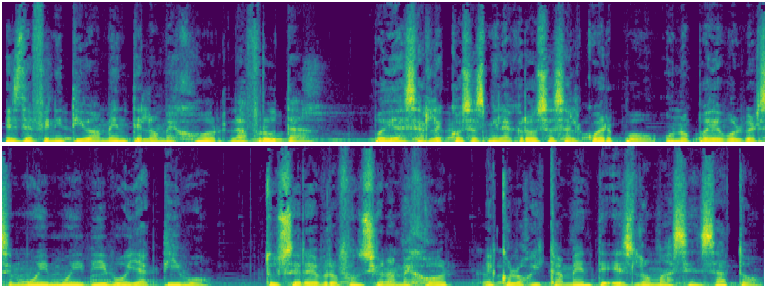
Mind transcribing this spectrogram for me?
es definitivamente lo mejor. La fruta puede hacerle cosas milagrosas al cuerpo. Uno puede volverse muy, muy vivo y activo. Tu cerebro funciona mejor. Ecológicamente es lo más sensato.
